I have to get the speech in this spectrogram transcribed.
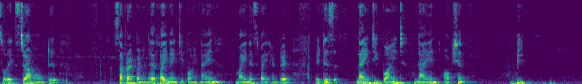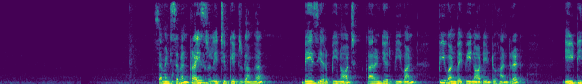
ஸோ எக்ஸ்ட்ரா அமௌண்ட்டு சப்ராக்ட் பண்ணுங்கள் five ninety point nine minus five hundred it is ninety point nine option B seventy seven price relative கேட்டிருக்காங்க base year P naught current year P one P one by P naught into hundred eighty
